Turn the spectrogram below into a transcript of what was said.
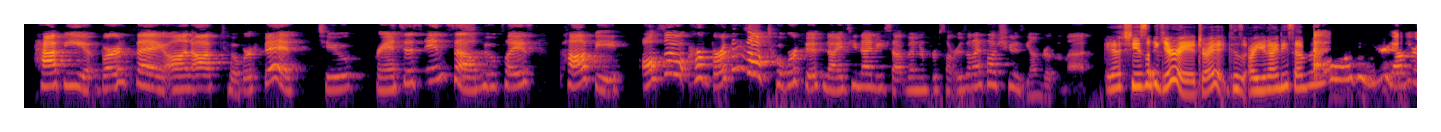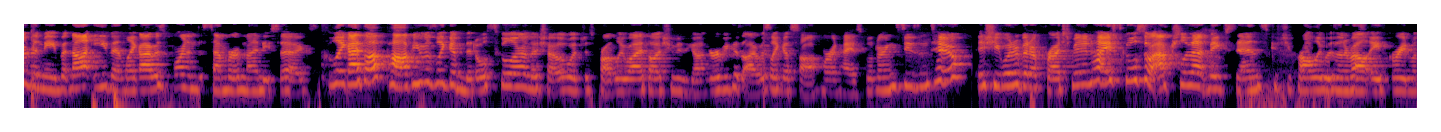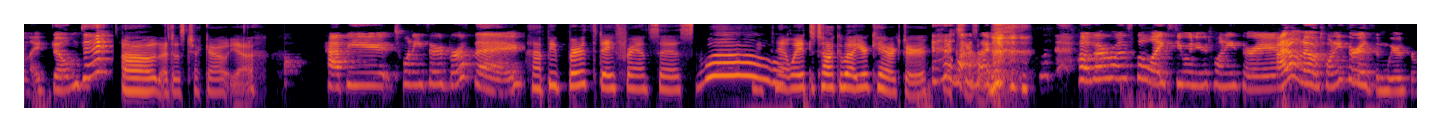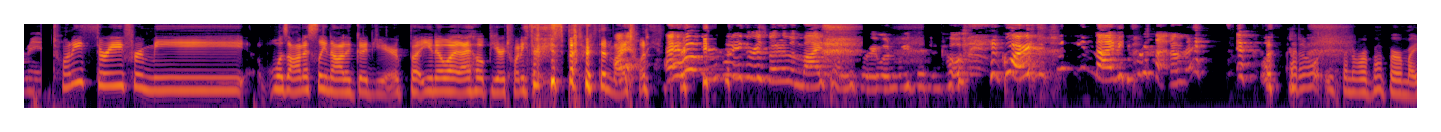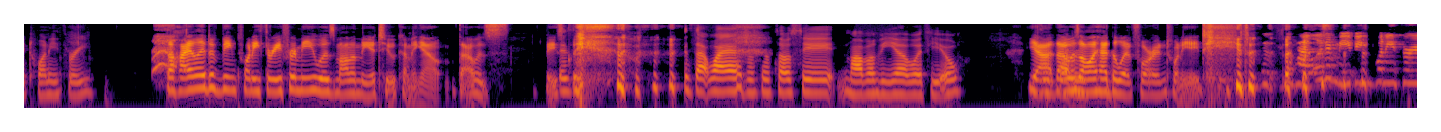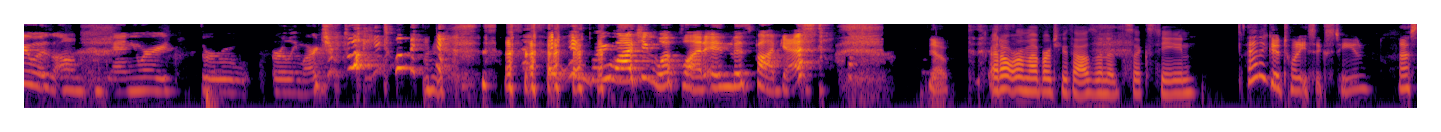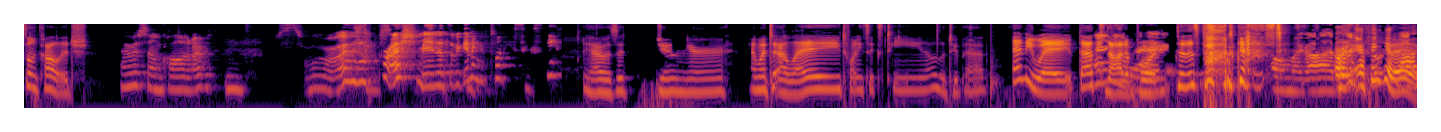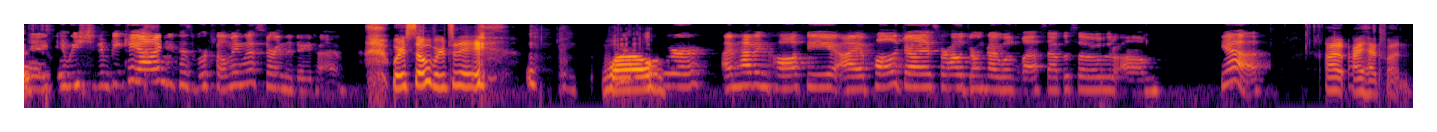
happy birthday on October 5th to Frances Encell, who plays Poppy. Also, her birthday's October 5th, 1997, and for some reason I thought she was younger than that. Yeah, she's like your age, right? Because are you 97? Well, you're younger than me, but not even. Like, I was born in December of 96. Like, I thought Poppy was like a middle schooler on the show, which is probably why I thought she was younger because I was like a sophomore in high school during season two. And she would have been a freshman in high school, so actually that makes sense because she probably was in about eighth grade when they filmed it. Oh, that does check out. Yeah. Happy 23rd birthday. Happy birthday, Frances. Woo! Can't wait to talk about your character next season. Hope everyone still likes you when you're 23. I don't know, 23 has been weird for me. 23 for me was honestly not a good year, but you know what? I hope your 23 is better than my I- 23. I hope your 23 is better than my 23 when we've been in COVID quarantine 90% of it. I don't even remember my 23. the highlight of being 23 for me was Mamma Mia 2 coming out. That was basically Is that why I just associate Mamma Mia with you? Yeah, that that was all I had to live for in 2018. The the highlight of me being 23 was um January through early March of 2020. and rewatching What Blood in this podcast. No. I don't remember 2016. I had a good 2016. I was still in college. I was still in college. I was I was a freshman at the beginning of 2016. Yeah, I was a junior. I went to LA 2016. That wasn't too bad. Anyway, that's not important to this podcast. Oh my god. All right, I so think it is. And we shouldn't be chaotic because we're filming this during the daytime. We're sober today. Well, Sober. I'm having coffee. I apologize for how drunk I was last episode. Um, yeah. I, I had fun.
